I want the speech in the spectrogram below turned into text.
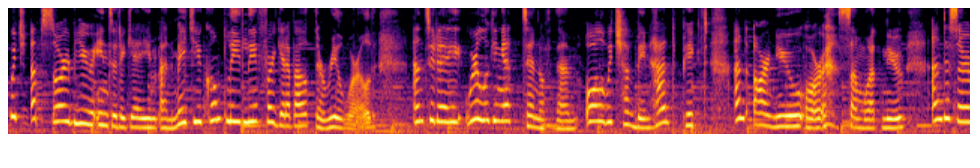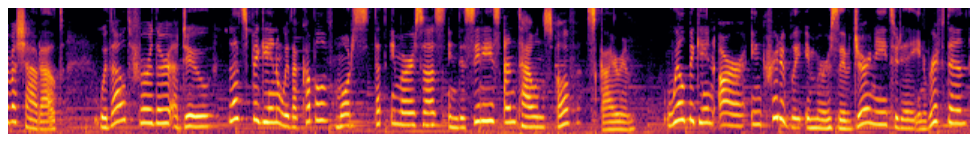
which absorb you into the game and make you completely forget about the real world. And today we're looking at 10 of them, all which have been handpicked and are new or somewhat new and deserve a shout out. Without further ado, let's begin with a couple of mods that immerse us in the cities and towns of Skyrim. We'll begin our incredibly immersive journey today in Riften,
